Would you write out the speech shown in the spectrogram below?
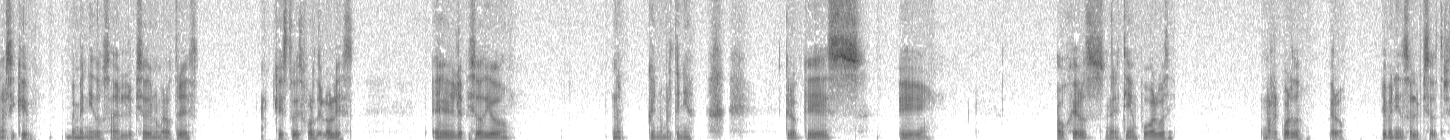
Así que bienvenidos al episodio número 3, que esto es For the Loles. El episodio... No, ¿Qué nombre tenía? creo que es eh, agujeros en el tiempo o algo así. No recuerdo, pero bienvenidos al episodio 3.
